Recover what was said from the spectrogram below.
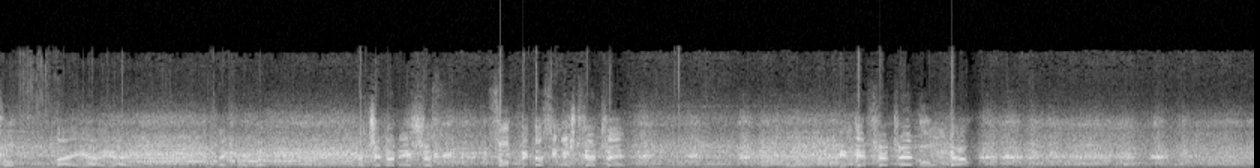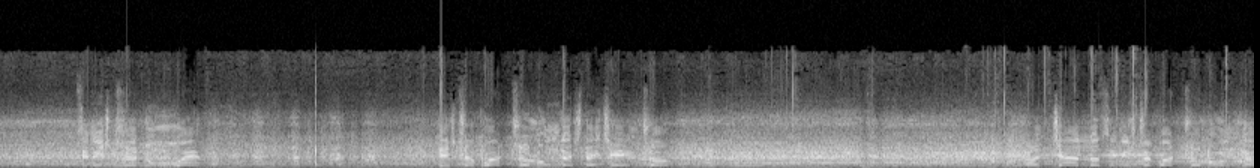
Su vai vai vai. Eccolo qua. Accenno destra subito sinistra 3 in destra 3 lunga sinistra 2 destra 4 lunga stai centro. Al giallo sinistra 4 lunga.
